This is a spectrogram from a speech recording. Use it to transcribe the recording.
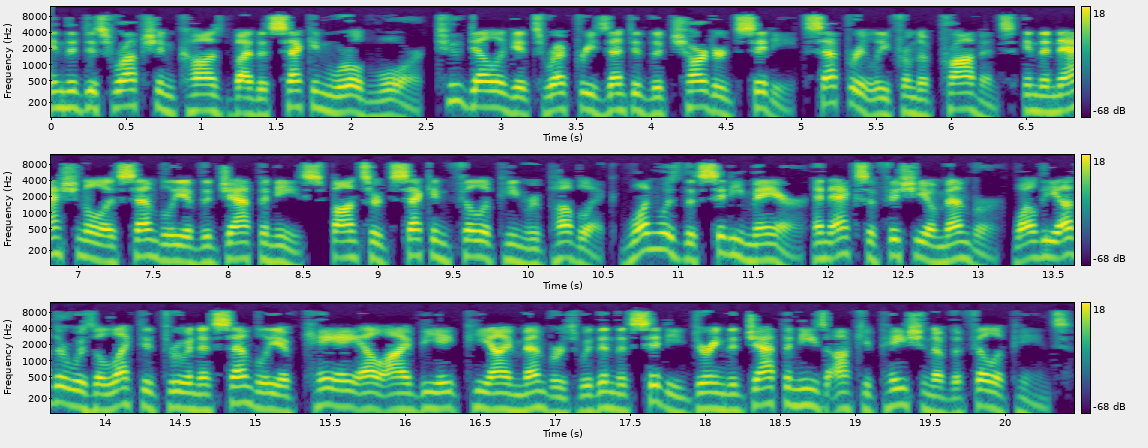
In the disruption caused by the Second World War, two delegates represented the chartered city, separately from the province, in the National Assembly of the Japanese-sponsored Second Philippine Republic. One was the city mayor, an ex officio member, while the other was elected through an assembly of KALIBAPI members within the city during the Japanese occupation of the Philippines.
